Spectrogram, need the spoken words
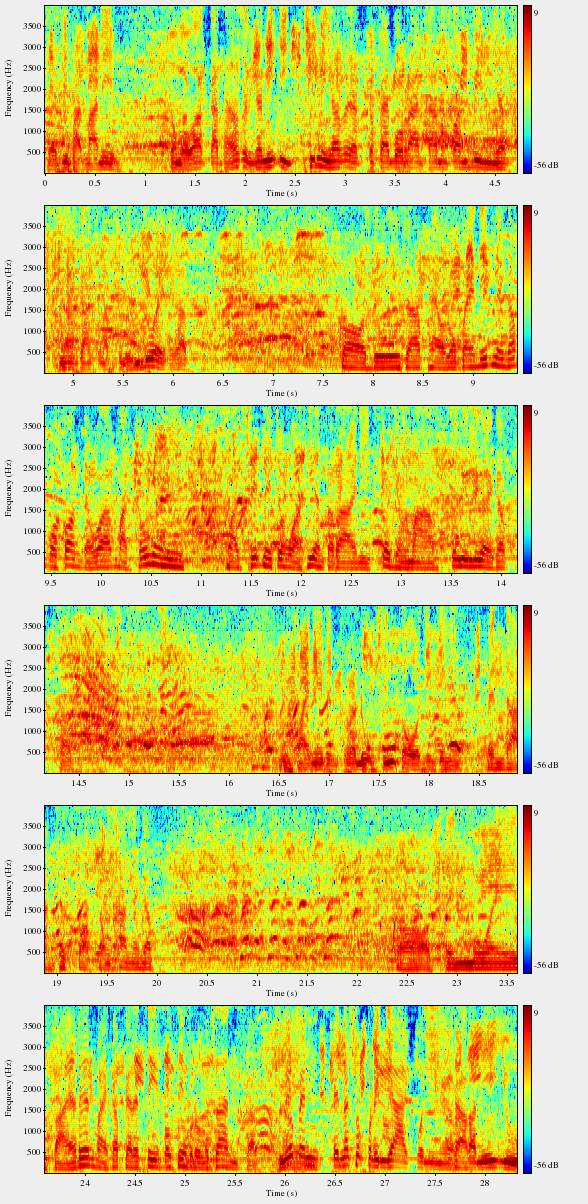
แต่ที่ผ่านมานี่ต้องบอกว่าการถ่ายทอดสดในครั้งนี้อีกชิ้นหนึ่งครับกาแฟโบราณตามมังกรบินครับมีการสนับสนุนด้วยนะครับ ก็ดูจะแผ่วลงไปนิดนึงครับโอก้อน แต่ว่าหมัดเขายังมีหมัดชุดในจังหวะที่อันตรายนี่ก็ยังมาเรื่อยๆครับครับไฟนี้เป็นกระดูกชิ้นโตจริงๆครับเป็นด่านทดสอบสำคัญนะครับ ก็เป็นมวยสายเลือดใหม่ครับ Galaxy Boxing Promotion ครับ ถือว่าเป็นเป็นนักชกปริญญาอีกคนหนึงคครัรับบตอนนี้อยู่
